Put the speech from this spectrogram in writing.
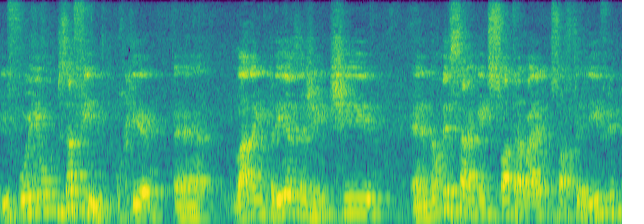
E foi um desafio, porque é, lá na empresa a gente é, não necessariamente só trabalha com software livre,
